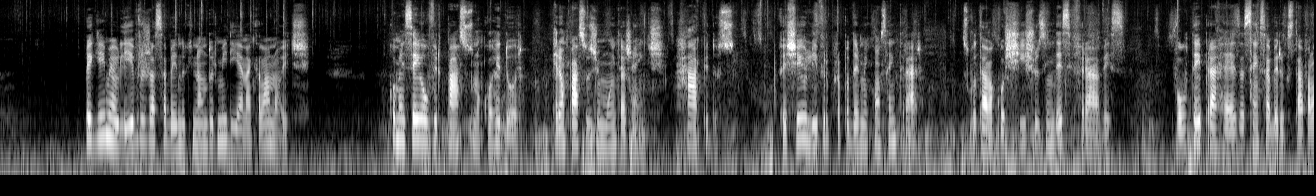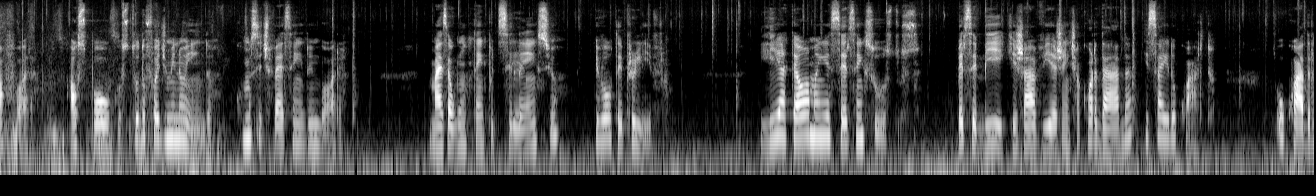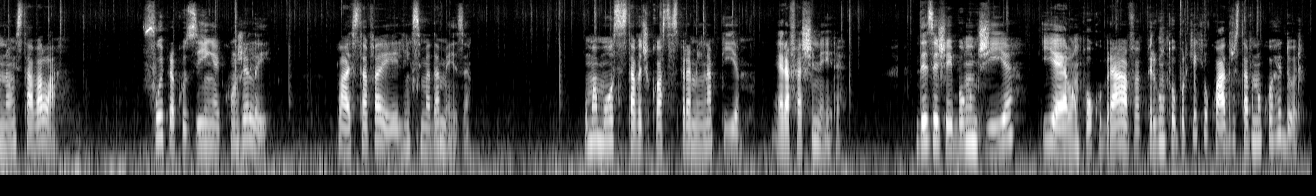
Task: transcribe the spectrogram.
Peguei meu livro já sabendo que não dormiria naquela noite. Comecei a ouvir passos no corredor. Eram passos de muita gente, rápidos. Fechei o livro para poder me concentrar. Escutava cochichos indecifráveis. Voltei para a reza sem saber o que estava lá fora. Aos poucos, tudo foi diminuindo, como se tivessem ido embora. Mais algum tempo de silêncio e voltei para o livro. Li até o amanhecer sem sustos. Percebi que já havia gente acordada e saí do quarto. O quadro não estava lá. Fui para a cozinha e congelei. Lá estava ele, em cima da mesa. Uma moça estava de costas para mim na pia, Era faxineira. Desejei bom dia e ela, um pouco brava, perguntou por que, que o quadro estava no corredor.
